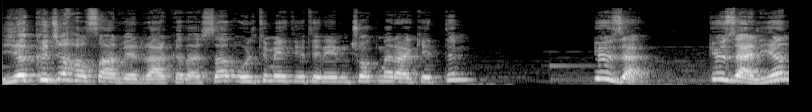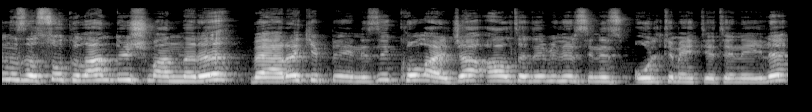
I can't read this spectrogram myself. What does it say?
Yakıcı hasar verir arkadaşlar. Ultimate yeteneğini çok merak ettim. Güzel. Güzel yanınıza sokulan düşmanları veya rakiplerinizi kolayca alt edebilirsiniz Ultimate yeteneğiyle.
